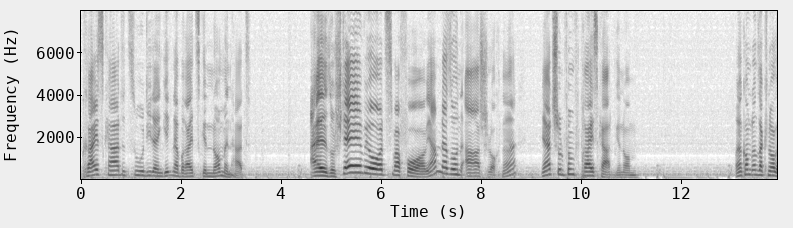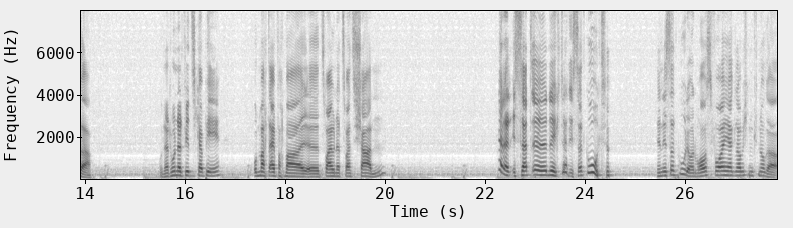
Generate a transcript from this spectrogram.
Preiskarte zu, die dein Gegner bereits genommen hat. Also, stellen wir uns mal vor, wir haben da so ein Arschloch, ne? Der hat schon fünf Preiskarten genommen. Und dann kommt unser Knogger. Und hat 140 KP. Und macht einfach mal äh, 220 Schaden. Ja, dann ist das, äh, nicht, dann ist das gut. dann ist das gut, aber du brauchst vorher, glaube ich, einen Knogger.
